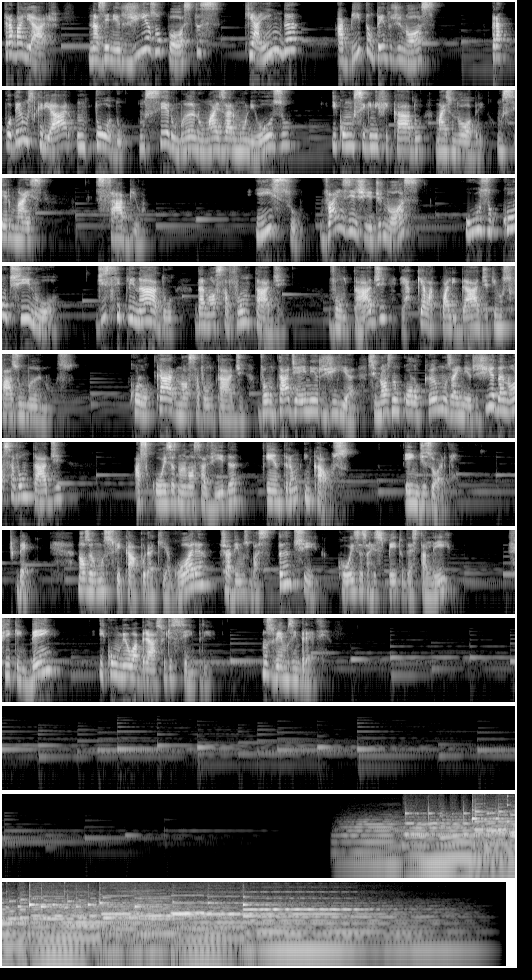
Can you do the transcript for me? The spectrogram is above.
trabalhar nas energias opostas que ainda habitam dentro de nós para podermos criar um todo, um ser humano mais harmonioso e com um significado mais nobre, um ser mais sábio. E isso vai exigir de nós o uso contínuo, disciplinado da nossa vontade Vontade é aquela qualidade que nos faz humanos. Colocar nossa vontade. Vontade é energia. Se nós não colocamos a energia da nossa vontade, as coisas na nossa vida entram em caos, em desordem. Bem, nós vamos ficar por aqui agora. Já vimos bastante coisas a respeito desta lei. Fiquem bem e com o meu abraço de sempre. Nos vemos em breve.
